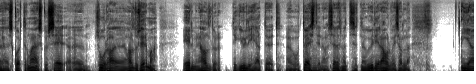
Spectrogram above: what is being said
ühes kortermajas, kus see, äh, suur haldusfirma, eelmine haldur tegi ülihead tööd, nagu tõesti mm. noh, selles mõttes, et nagu ülirahul võis olla. ja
